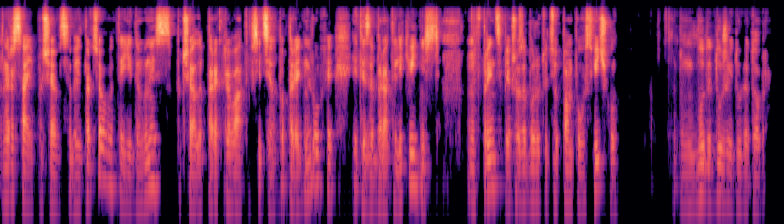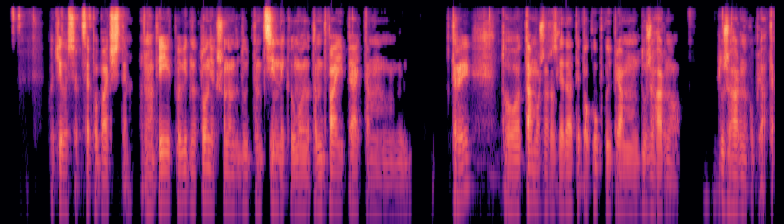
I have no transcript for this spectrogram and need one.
RSI почав себе відпрацьовувати, їдемо вниз, почали перекривати всі ці попередні рухи, іти забирати ліквідність. Ну, В принципі, якщо заберуть цю пампову свічку, буде дуже і дуже добре. Хотілося б це побачити. От, і відповідно тон, якщо нам дадуть там цінники, умовно там 2,5, там 3, то там можна розглядати покупку і прям дуже гарно, дуже гарно купляти.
